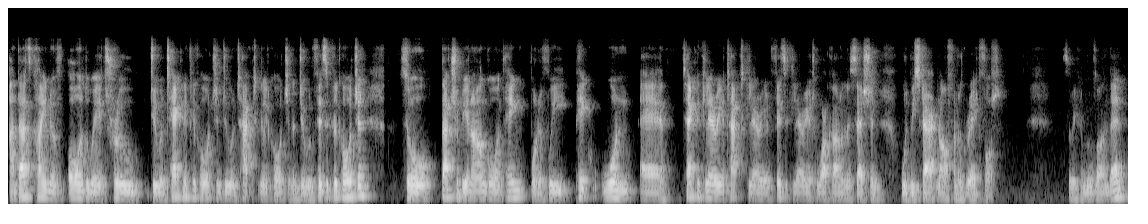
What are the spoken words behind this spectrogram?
And that's kind of all the way through doing technical coaching, doing tactical coaching and doing physical coaching. So that should be an ongoing thing. But if we pick one uh, technical area, tactical area, and physical area to work on in the session, we'll be starting off on a great foot. So we can move on then.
